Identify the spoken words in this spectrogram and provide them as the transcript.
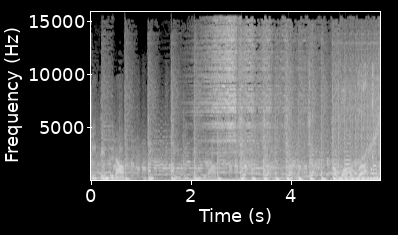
Jitendra Rao. I wanna rock.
